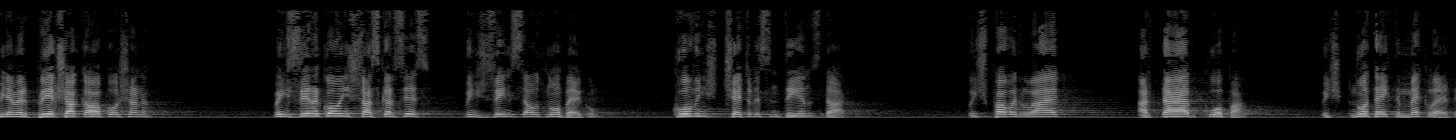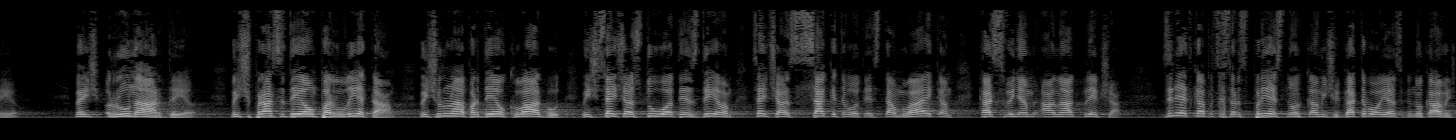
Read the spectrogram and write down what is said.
Viņam ir priekšā kalpošana. Viņš zina, ko viņš saskarsies, viņš zina savu nobeigumu. Ko viņš 40 dienas dara? Viņš pavada laiku ar tēvu kopā. Viņš noteikti meklē Dievu. Viņš runā ar Dievu. Viņš prasa Dievam par lietām. Viņš runā par Dievu klātbūtni. Viņš cenšas tuvoties Dievam, cenšas sagatavoties tam laikam, kas viņam nāk priekšā. Ziniet, kāpēc es varu spriest, no kā viņš ir gatavojies, no kā viņš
